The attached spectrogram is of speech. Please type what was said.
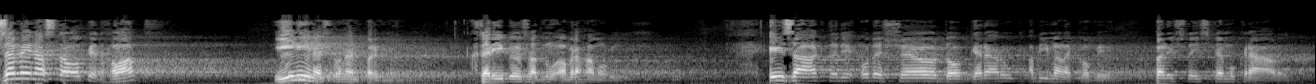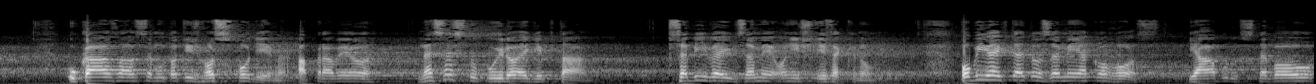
V zemi nastal opět hlad, jiný než onen první, který byl za dnů Abrahamových. Izák tedy odešel do Geraru k Abimelekovi, pelištejskému králi. Ukázal se mu totiž hospodin a pravil, nesestupuj do Egypta, přebývej v zemi, o níž ti řeknu. Pobývej v této zemi jako host, já budu s tebou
